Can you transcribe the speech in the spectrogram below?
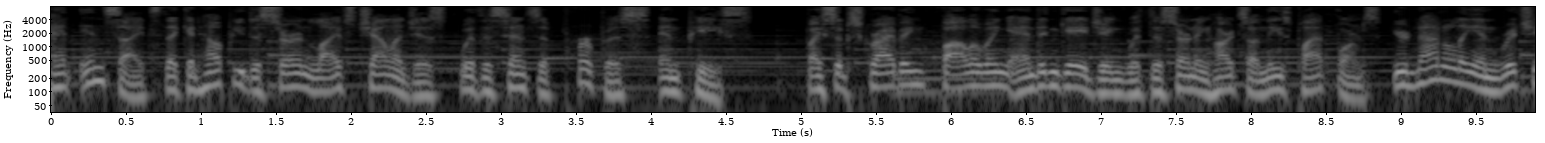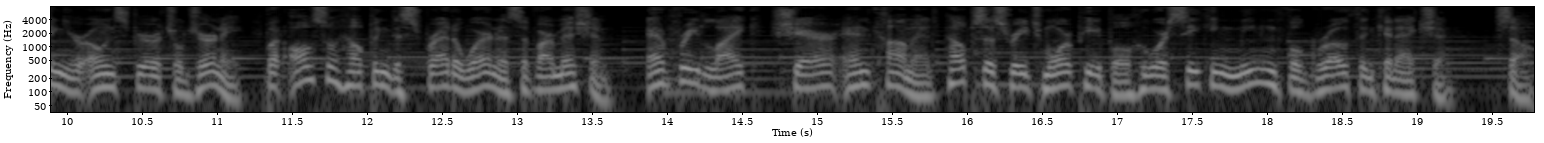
and insights that can help you discern life's challenges with a sense of purpose and peace. By subscribing, following, and engaging with Discerning Hearts on these platforms, you're not only enriching your own spiritual journey, but also helping to spread awareness of our mission. Every like, share, and comment helps us reach more people who are seeking meaningful growth and connection. So,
